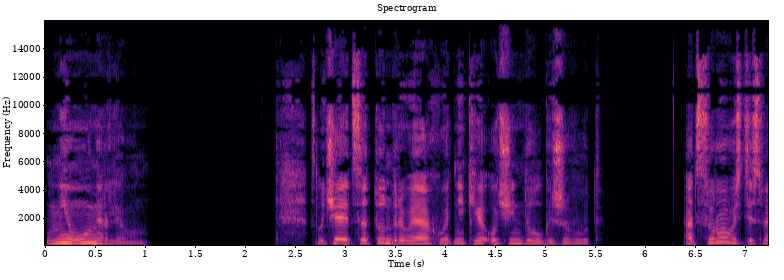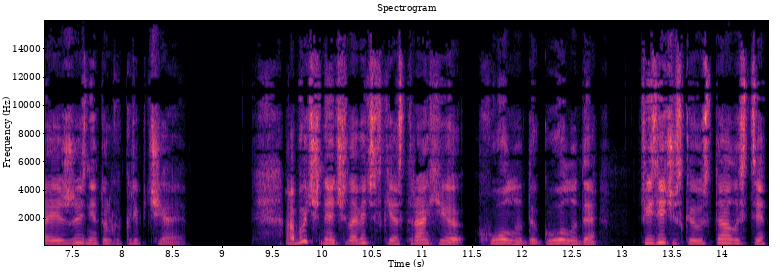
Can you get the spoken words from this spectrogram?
не умер ли он? Случается, тундровые охотники очень долго живут. От суровости своей жизни только крепчая. Обычные человеческие страхи холода, голода, физической усталости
